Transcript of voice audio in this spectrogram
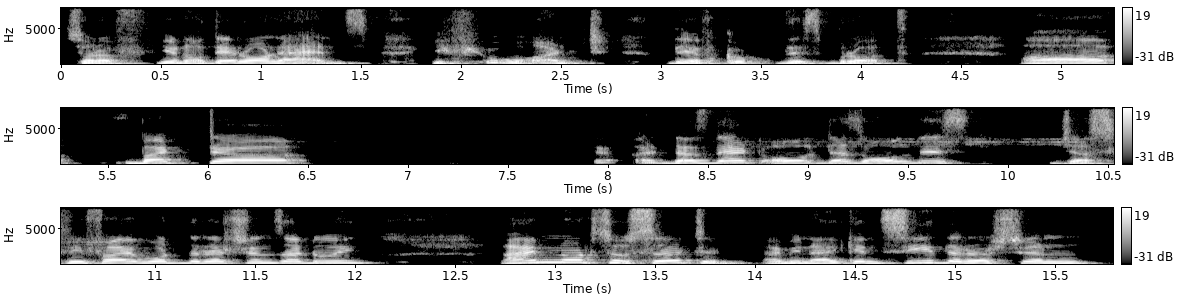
sort of, you know, their own hands, if you want. They have cooked this broth. Uh, but uh, does that all does all this justify what the Russians are doing? I'm not so certain. I mean, I can see the Russian uh,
